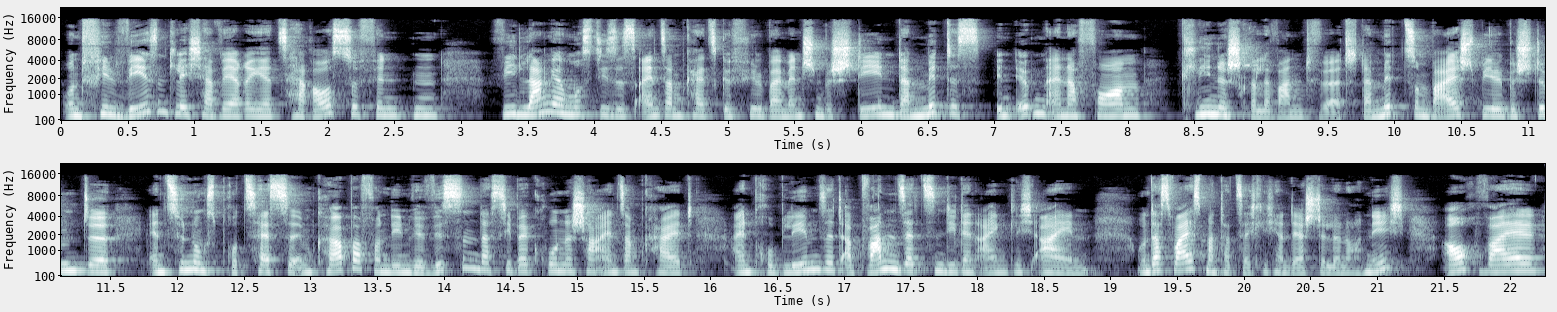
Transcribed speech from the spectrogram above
Und viel wesentlicher wäre jetzt herauszufinden, wie lange muss dieses Einsamkeitsgefühl bei Menschen bestehen, damit es in irgendeiner Form klinisch relevant wird, damit zum Beispiel bestimmte Entzündungsprozesse im Körper, von denen wir wissen, dass sie bei chronischer Einsamkeit ein Problem sind, ab wann setzen die denn eigentlich ein? Und das weiß man tatsächlich an der Stelle noch nicht, auch weil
